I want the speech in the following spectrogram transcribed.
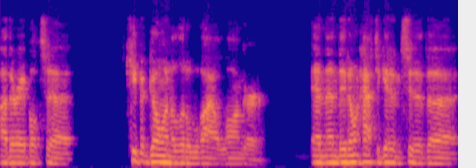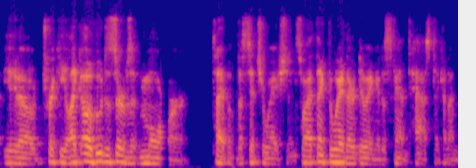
Uh, they're able to keep it going a little while longer and then they don't have to get into the you know tricky like oh who deserves it more type of a situation so i think the way they're doing it is fantastic and i'm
